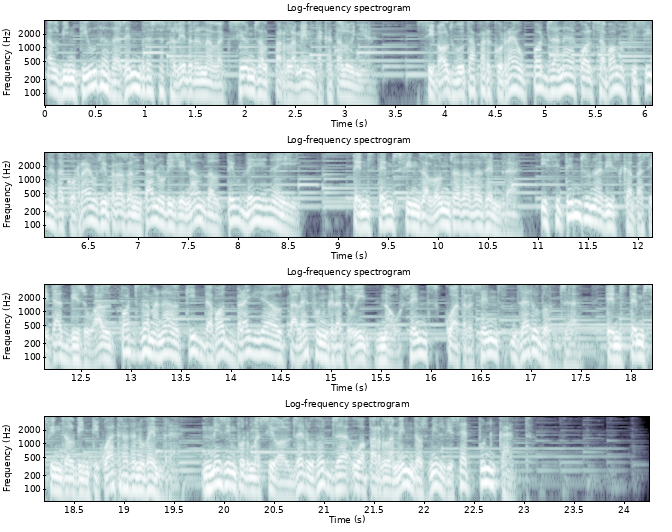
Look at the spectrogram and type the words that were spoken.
El 21 de desembre se celebren eleccions al Parlament de Catalunya. Si vols votar per correu, pots anar a qualsevol oficina de correus i presentar l'original del teu DNI. Tens temps fins a l'11 de desembre. I si tens una discapacitat visual, pots demanar el kit de vot Braille al telèfon gratuït 900 400 012. Tens temps fins al 24 de novembre. Més informació al 012 o a parlament2017.cat.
